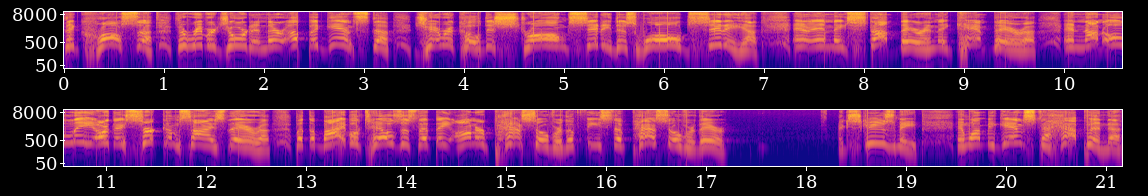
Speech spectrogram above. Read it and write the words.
they cross uh, the River Jordan. They're up against uh, Jericho, this strong city, this walled city. Uh, and, and, they stop there and they camp there. Uh, and not only are they circumcised there, uh, but the Bible tells us that they honor Passover, the feast of Passover there. Excuse me. And what begins to happen uh,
